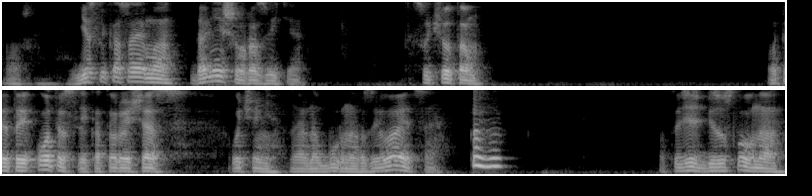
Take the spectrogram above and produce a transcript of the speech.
Вот. Если касаемо дальнейшего развития, с учетом вот этой отрасли, которая сейчас очень, наверное, бурно развивается, угу. вот здесь, безусловно,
